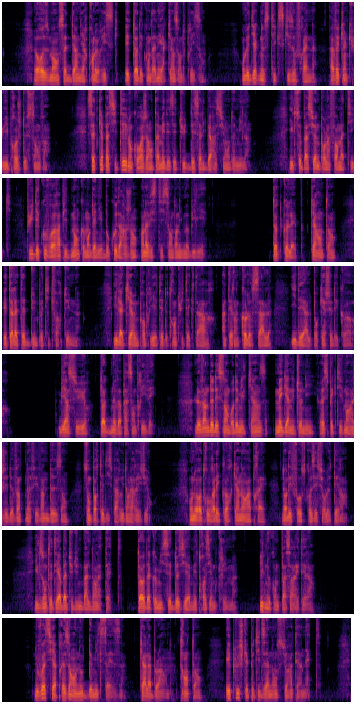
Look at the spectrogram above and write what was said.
Heureusement, cette dernière prend le risque et Todd est condamné à 15 ans de prison. On le diagnostique schizophrène, avec un QI proche de 120. Cette capacité l'encourage à entamer des études dès sa libération en 2001. Il se passionne pour l'informatique, puis découvre rapidement comment gagner beaucoup d'argent en investissant dans l'immobilier. Todd Colep, 40 ans, est à la tête d'une petite fortune. Il acquiert une propriété de 38 hectares, un terrain colossal, idéal pour cacher des corps. Bien sûr, Todd ne va pas s'en priver. Le 22 décembre 2015, Megan et Johnny, respectivement âgés de 29 et 22 ans, sont portés disparus dans la région. On ne retrouvera les corps qu'un an après, dans des fosses creusées sur le terrain. Ils ont été abattus d'une balle dans la tête. Todd a commis ses deuxième et troisième crimes. Il ne compte pas s'arrêter là. Nous voici à présent en août 2016. Cala Brown, 30 ans, épluche les petites annonces sur Internet.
